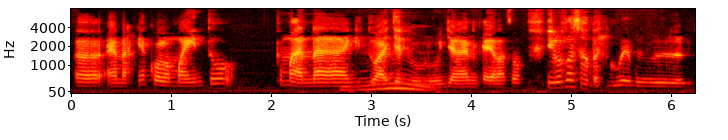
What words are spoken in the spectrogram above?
eh, enaknya kalau main tuh ke mana gitu Hmm. aja dulu jangan kayak langsung lo kan sahabat gue blablabla."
